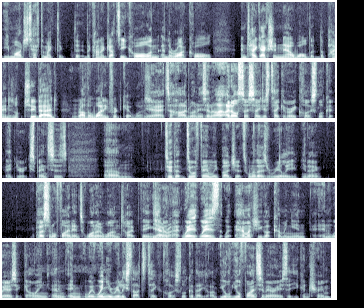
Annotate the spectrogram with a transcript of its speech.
you might just have to make the, the, the kind of gutsy call and, and the right call and take action now while the, the pain is not too bad, rather than waiting for it to get worse. Yeah, it's a hard one, isn't it? I'd also say just take a very close look at, at your expenses. Um, do the do a family budget. It's one of those really you know personal finance 101 type things. Yeah, you know, right. where, where's the, how much you got coming in and where's it going? And and when, when you really start to take a close look at that, um, you'll you'll find some areas that you can trim.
